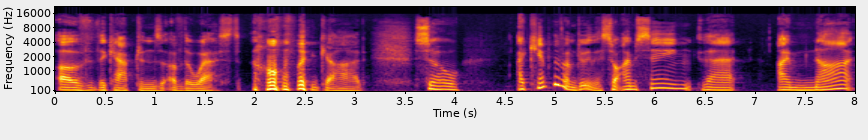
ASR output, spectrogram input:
of the captains of the West. Oh my God. So I can't believe I'm doing this. So I'm saying that I'm not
